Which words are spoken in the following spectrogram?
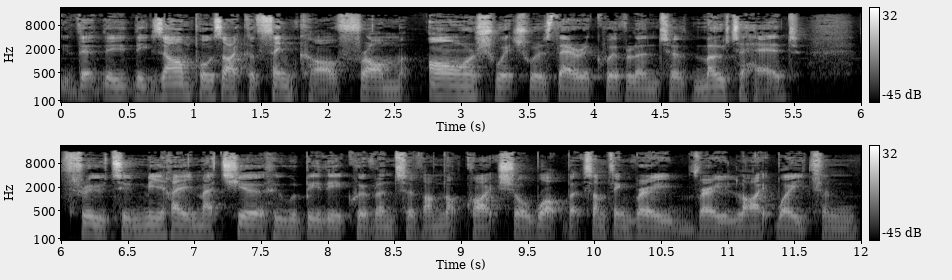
the, the, the examples I could think of from Ange, which was their equivalent of Motorhead, through to Mireille Mathieu, who would be the equivalent of I'm not quite sure what, but something very, very lightweight and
